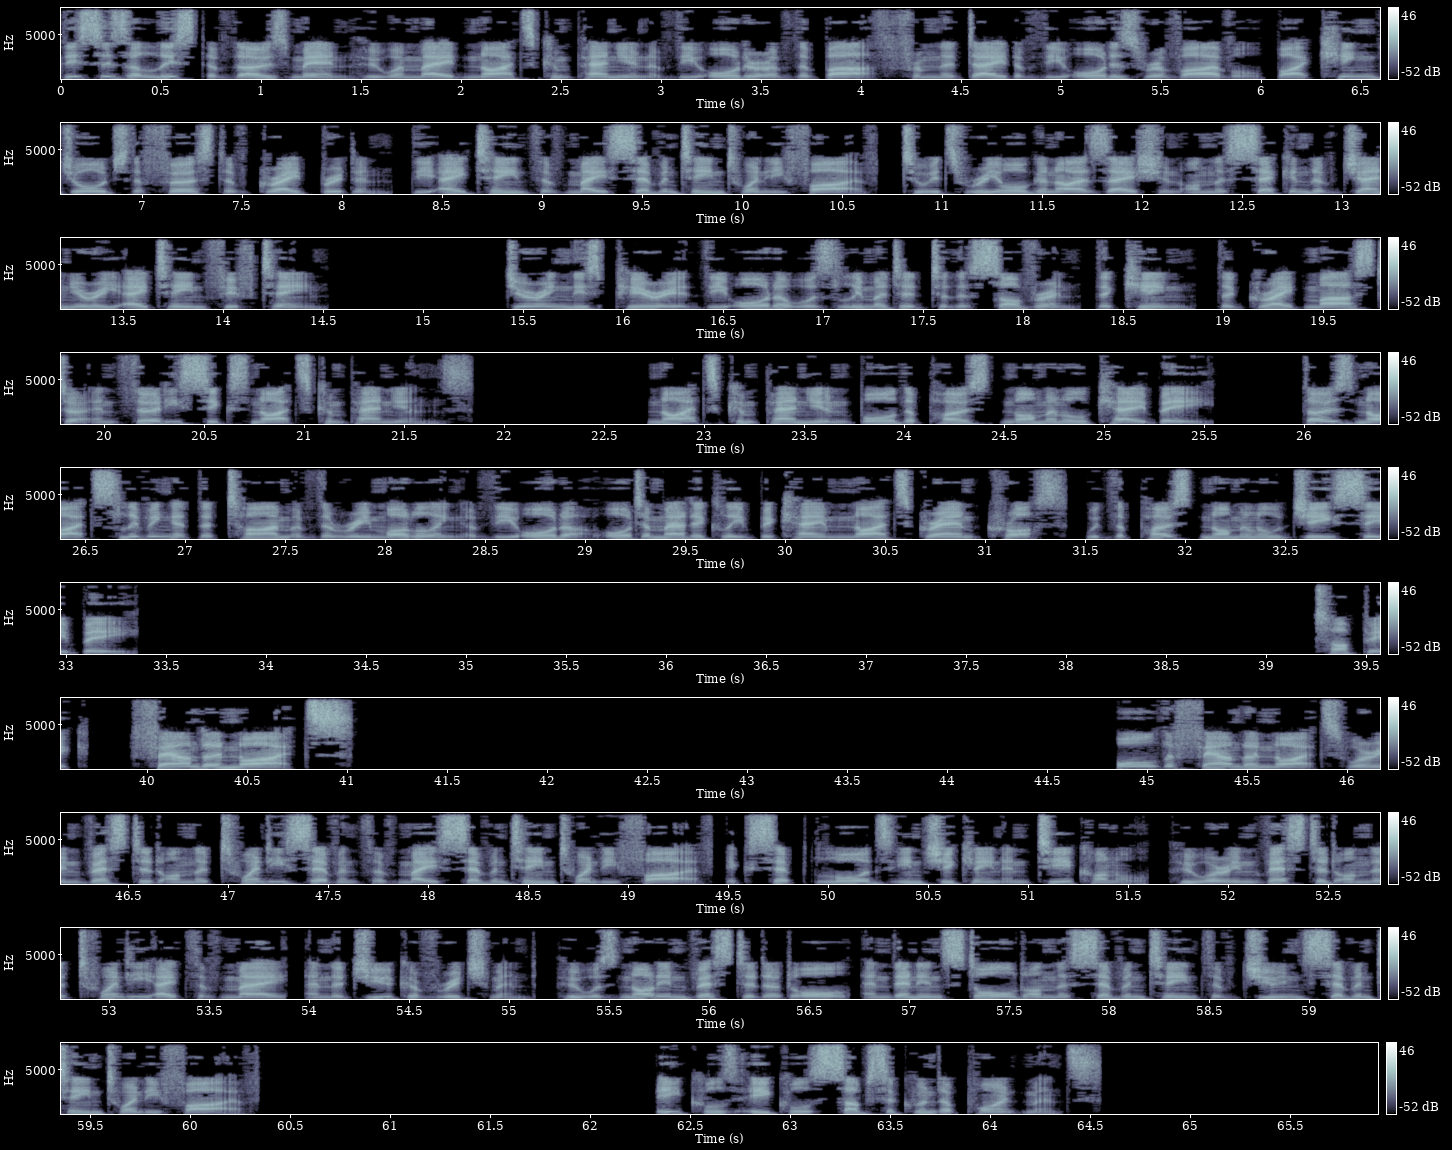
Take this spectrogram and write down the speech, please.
This is a list of those men who were made Knights Companion of the Order of the Bath from the date of the Order's revival by King George I of Great Britain, 18 May 1725, to its reorganisation on 2 January 1815. During this period the order was limited to the sovereign the king, the Great Master and 36 Knights Companions. Knights Companion bore the post nominal KB. Those knights living at the time of the remodeling of the order automatically became Knights Grand Cross, with the post-nominal GCB. Founder Knights All the founder knights were invested on 27 May 1725 except Lords Inchiquin and Tyrconnell, who were invested on 28 May, and the Duke of Richmond, who was not invested at all and then installed on 17 June 1725. Subsequent appointments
